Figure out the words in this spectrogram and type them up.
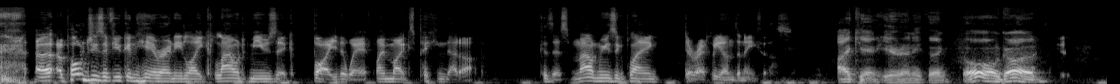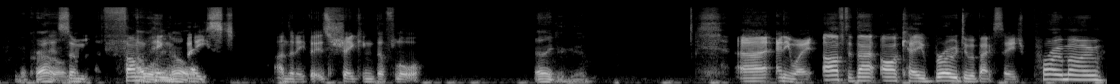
Uh, apologies if you can hear any like loud music. By the way, if my mic's picking that up, because there's some loud music playing directly underneath us. I can't hear anything. Oh God, the crowd. There's some How will I thumping bass underneath it. It's shaking the floor. I think you're good. Uh, anyway, after that, RK Bro do a backstage promo.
